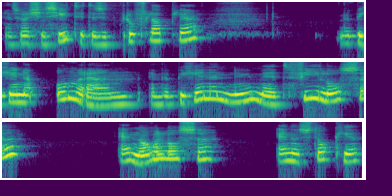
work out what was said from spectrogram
En zoals je ziet dit is het proeflapje we beginnen onderaan en we beginnen nu met vier losse en nog een losse en een stokje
